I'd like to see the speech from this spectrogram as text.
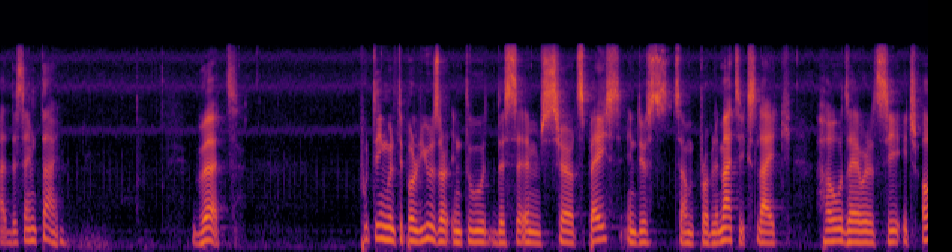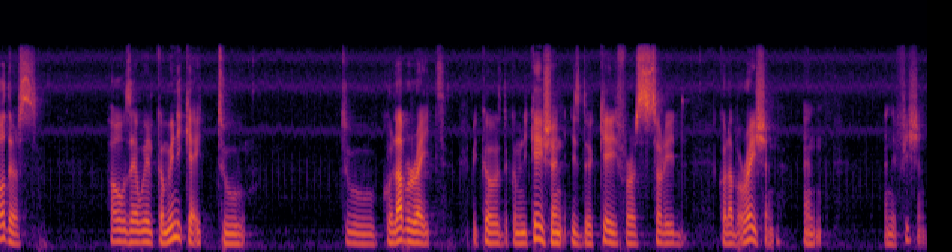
at the same time. But putting multiple users into the same shared space induces some problematics like how they will see each others, how they will communicate to, to collaborate, because the communication is the key for solid collaboration and an efficient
